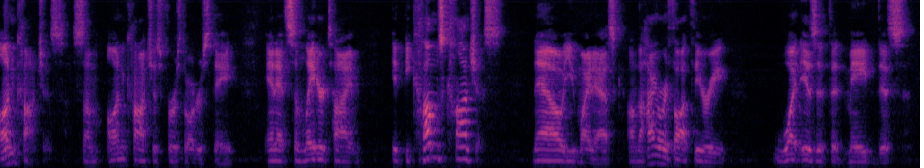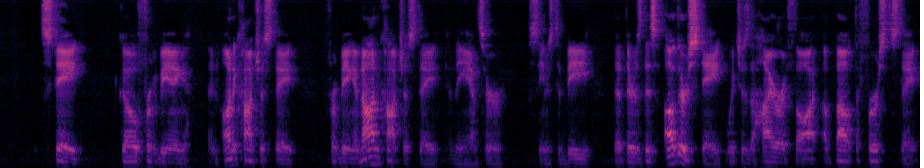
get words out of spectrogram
unconscious, some unconscious first order state, and at some later time it becomes conscious, Now you might ask, on the higher thought theory, what is it that made this state go from being an unconscious state from being a non-conscious state? And the answer seems to be that there's this other state, which is the higher thought about the first state.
